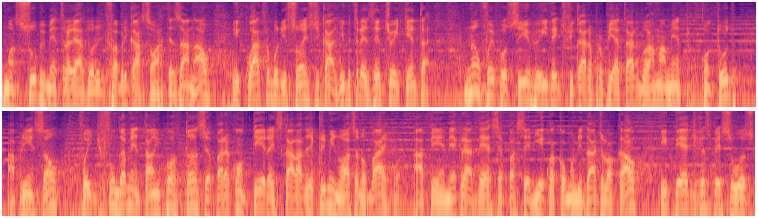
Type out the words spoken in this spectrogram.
uma submetralhadora de fabricação artesanal e quatro munições de calibre 380. Não foi possível identificar o proprietário do armamento. Contudo, a apreensão foi de fundamental importância para conter a escalada criminosa no bairro. A PM agradece a parceria com a comunidade local e pede que as pessoas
